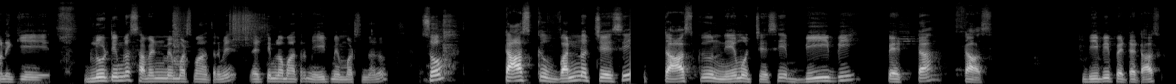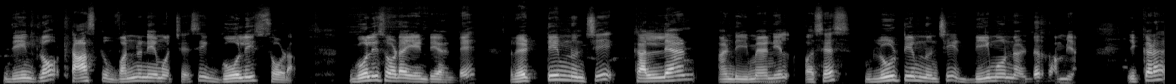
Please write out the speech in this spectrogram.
మనకి బ్లూ టీంలో సెవెన్ మెంబర్స్ మాత్రమే రెడ్ టీంలో మాత్రం ఎయిట్ మెంబర్స్ ఉన్నారు. సో టాస్క్ వన్ వచ్చేసి టాస్క్ నేమ్ వచ్చేసి బీబీ పెట్ట టాస్క్. బీబీ పెట్ట టాస్క్. దీంట్లో టాస్క్ వన్ నేమ్ వచ్చేసి గోలీ సోడా. గోలీ సోడా ఏంటి అంటే రెడ్ టీం నుంచి Kalyan and Emmanuel versus blue team నుంచి డీమోన్ అండ్ రమ్య. ఇక్కడ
